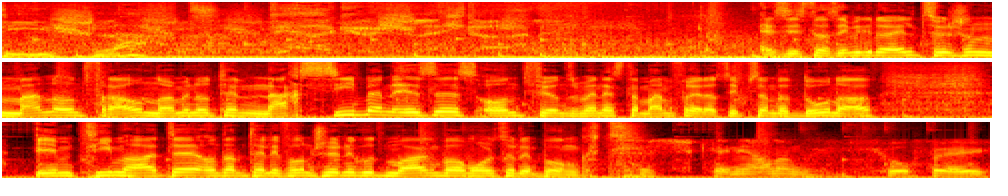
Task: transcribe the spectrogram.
Die Schlacht der Geschlechter. Es ist das ewige Duell zwischen Mann und Frau. Neun Minuten nach sieben ist es. Und für uns Männer ist der Manfred aus Ypsen der Donau im Team heute. Und am Telefon, schönen guten Morgen. Warum holst du den Punkt? Das ist keine Ahnung. Ich hoffe,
